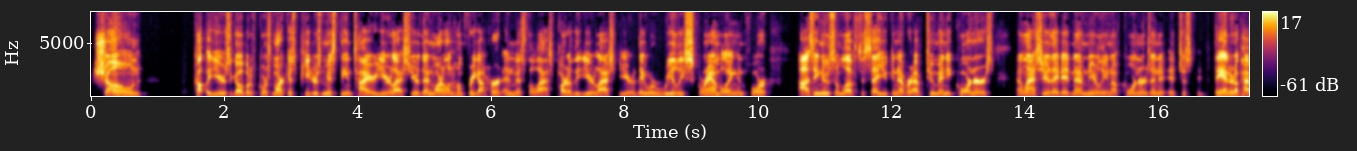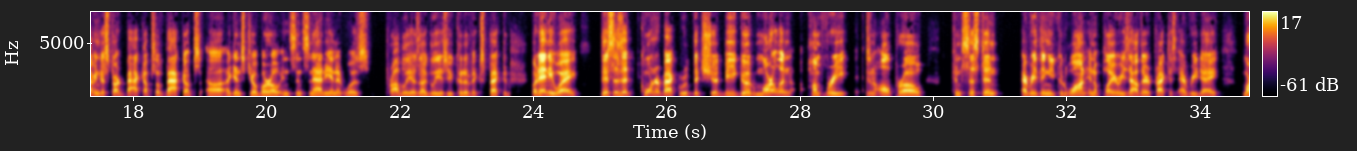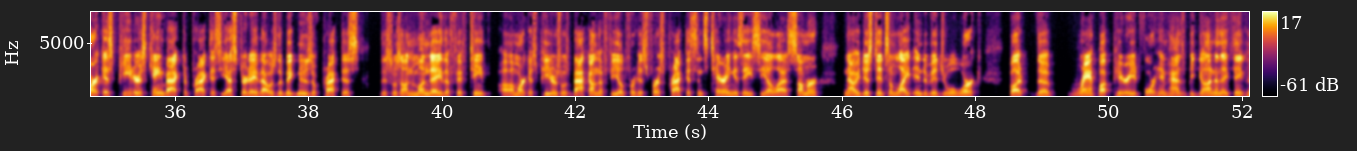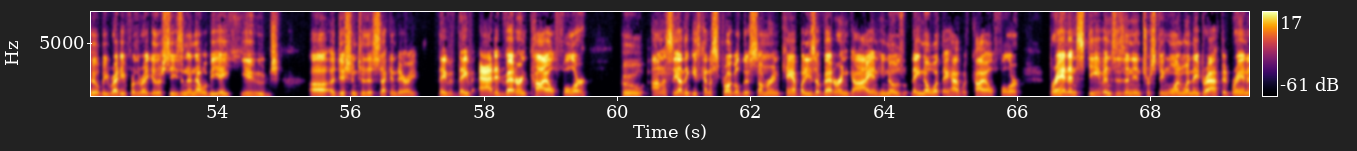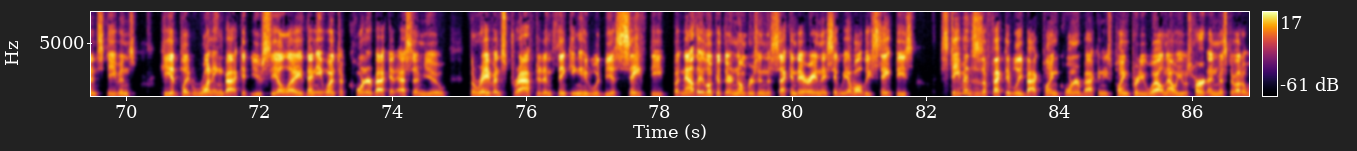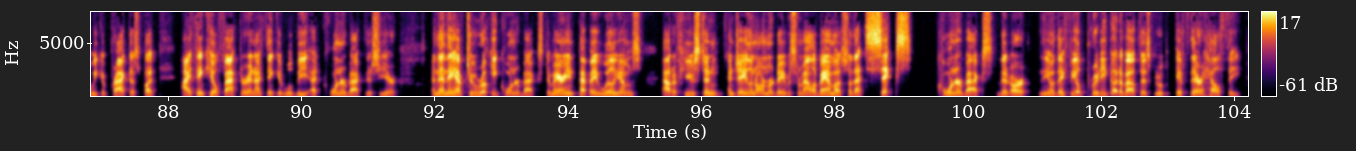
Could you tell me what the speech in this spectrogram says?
shown a couple years ago. But of course, Marcus Peters missed the entire year last year. Then Marlon Humphrey got hurt and missed the last part of the year last year. They were really scrambling, and for Ozzie Newsome loves to say, you can never have too many corners. And last year they didn't have nearly enough corners, and it, it just they ended up having to start backups of backups uh, against Joe Burrow in Cincinnati, and it was probably as ugly as you could have expected. But anyway, this is a cornerback group that should be good. Marlon Humphrey is an All Pro, consistent, everything you could want in a player. He's out there to practice every day. Marcus Peters came back to practice yesterday. That was the big news of practice this was on Monday, the 15th. Uh, Marcus Peters was back on the field for his first practice since tearing his ACL last summer. Now, he just did some light individual work, but the ramp up period for him has begun, and they think he'll be ready for the regular season. And that will be a huge uh, addition to this secondary. They've they've added veteran Kyle Fuller, who honestly I think he's kind of struggled this summer in camp, but he's a veteran guy, and he knows they know what they have with Kyle Fuller. Brandon Stephens is an interesting one. When they drafted Brandon Stephens, he had played running back at UCLA. Then he went to cornerback at SMU. The Ravens drafted him thinking he would be a safety, but now they look at their numbers in the secondary and they say, We have all these safeties. Stephens is effectively back playing cornerback and he's playing pretty well. Now he was hurt and missed about a week of practice, but I think he'll factor in. I think it will be at cornerback this year. And then they have two rookie cornerbacks, Damarion Pepe Williams out of Houston and Jalyn Armour-Davis from Alabama. So that's six cornerbacks that are, you know, they feel pretty good about this group if they're healthy.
